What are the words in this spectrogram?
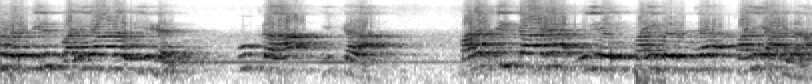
விபத்தில் பலியான உயிர்கள். பூக்களா ஈக்களா பணத்திற்காக உயிரை பறிகொடுத்த பலியாடுகளா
